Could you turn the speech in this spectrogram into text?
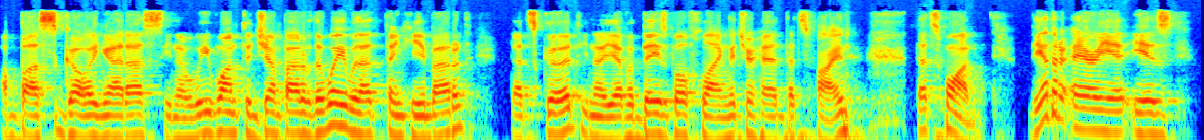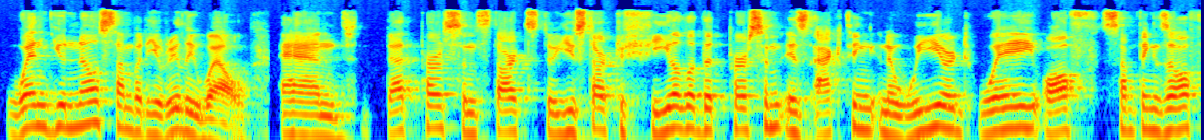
a bus going at us, you know, we want to jump out of the way without thinking about it. That's good. You know, you have a baseball flying at your head. That's fine. That's one. The other area is when you know somebody really well and that person starts to, you start to feel that that person is acting in a weird way, off, something's off.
